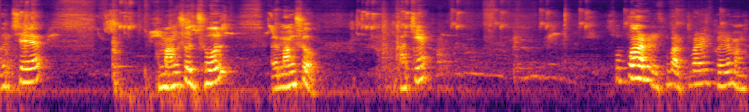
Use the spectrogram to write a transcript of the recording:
হচ্ছে মাংস ঝোল। মাংস? খাচ্ছি সুপার সুপার সুপার মাংস।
